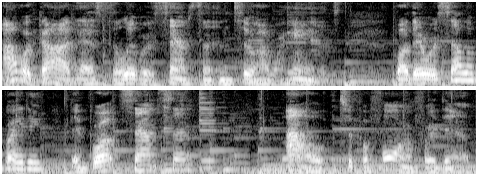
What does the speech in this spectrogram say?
Our God has delivered Samson into our hands. While they were celebrating, they brought Samson out to perform for them.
